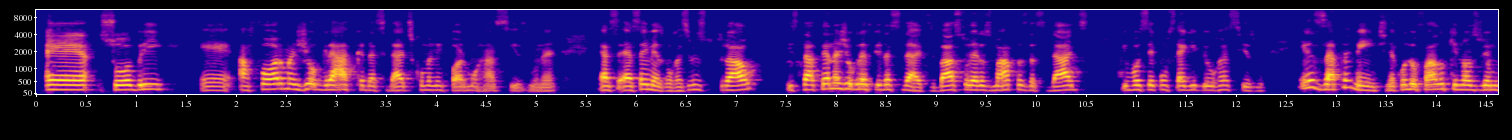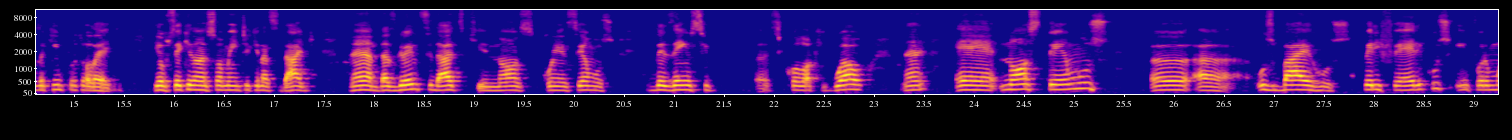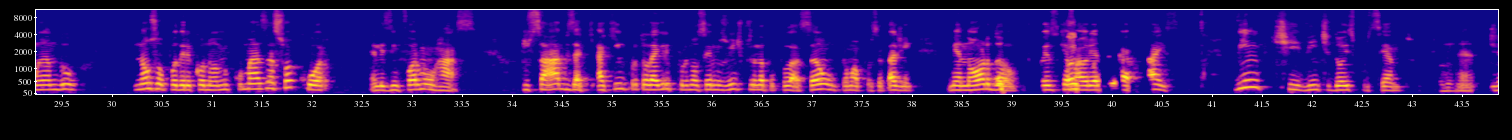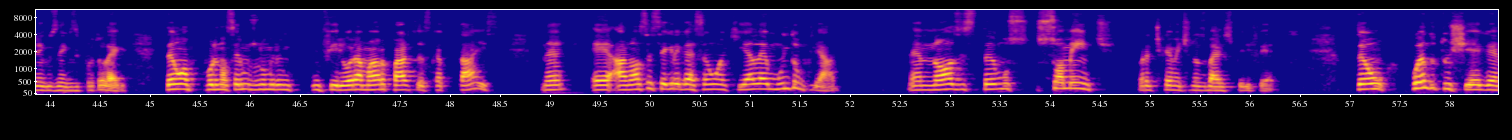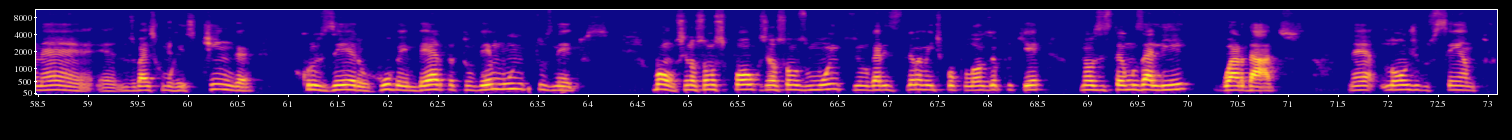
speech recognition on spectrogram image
é, sobre é, a forma geográfica das cidades, como ela informa o racismo, né? Essa, essa aí mesmo, o racismo estrutural está até na geografia das cidades. Basta olhar os mapas das cidades e você consegue ver o racismo. Exatamente, né? Quando eu falo que nós vivemos aqui em Porto Alegre, e eu sei que não é somente aqui na cidade, né? Das grandes cidades que nós conhecemos, o desenho se, uh, se coloca igual, né? É, nós temos uh, uh, os bairros periféricos informando não só o poder econômico, mas a sua cor. Eles informam raça. Tu sabes, aqui, aqui em Porto Alegre, por nós sermos 20% da população, então uma porcentagem menor do que a maioria das capitais, 20, 22% uhum. né, de negros negros em Porto Alegre. Então, por nós sermos um número inferior à maior parte das capitais, né, é, a nossa segregação aqui ela é muito ampliada. Né? Nós estamos somente, praticamente, nos bairros periféricos. Então, quando tu chega, né, é, nos bairros como Restinga, Cruzeiro, Rubem, Berta, tu vê muitos negros. Bom, se nós somos poucos, se nós somos muitos em lugares extremamente populosos, é porque nós estamos ali guardados, né, longe do centro,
